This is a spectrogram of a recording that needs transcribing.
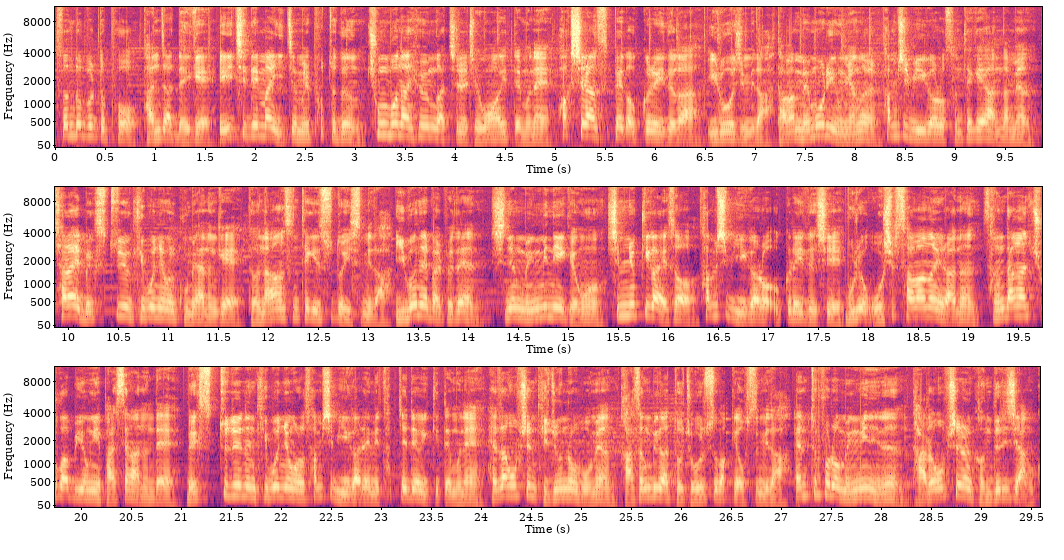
썬더볼트 4, 단자 4개, HDMI 2.1 포트 등 충분한 효용 가치를 제공하기 때문에 확실한 스펙 업그레이드가 이루어집니다. 다만 메모리 용량을 32기가로 선택해야 한다면 차라리 맥스튜디오 기본형을 구매하는 게 더 나은 선택일 수도 있습니다. 이번에 발표된 신형 맥미니의 경우 16기가에서 32기가로 업그레이드 시 무려 54만원이라는 상당한 추가 비용이 발생하는데 맥스튜디오는 기본형으로 32기가 램이 탑재되어 있기 때문에 해당 옵션 기준으로 보면 가성비가 더 좋을 수밖에 없습니다. M2 프로 맥미니는 다른 옵션을 건드리지 않고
